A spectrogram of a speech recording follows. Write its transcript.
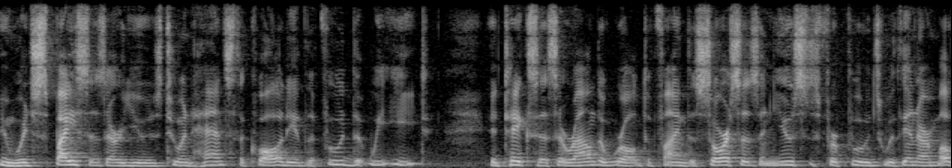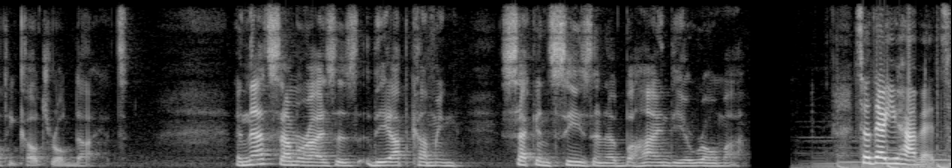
in which spices are used to enhance the quality of the food that we eat. It takes us around the world to find the sources and uses for foods within our multicultural diets. And that summarizes the upcoming second season of Behind the Aroma. So there you have it.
